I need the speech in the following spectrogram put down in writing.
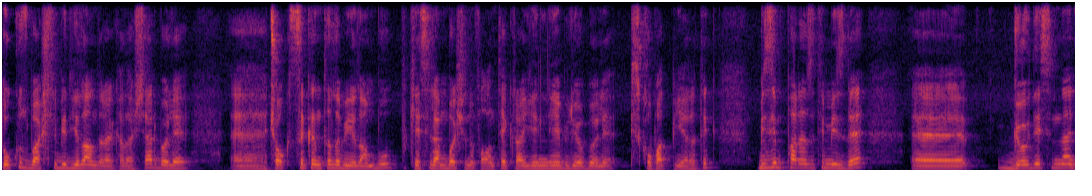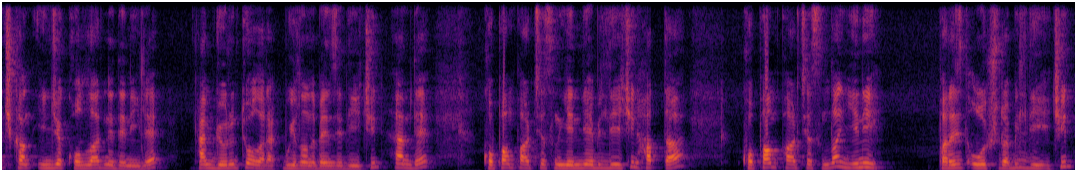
9 başlı bir yılandır arkadaşlar. Böyle e, çok sıkıntılı bir yılan. Bu kesilen başını falan tekrar yenileyebiliyor böyle psikopat bir yaratık. Bizim parazitimiz de e, gövdesinden çıkan ince kollar nedeniyle hem görüntü olarak bu yılana benzediği için hem de kopan parçasını yenileyebildiği için hatta kopan parçasından yeni parazit oluşturabildiği için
